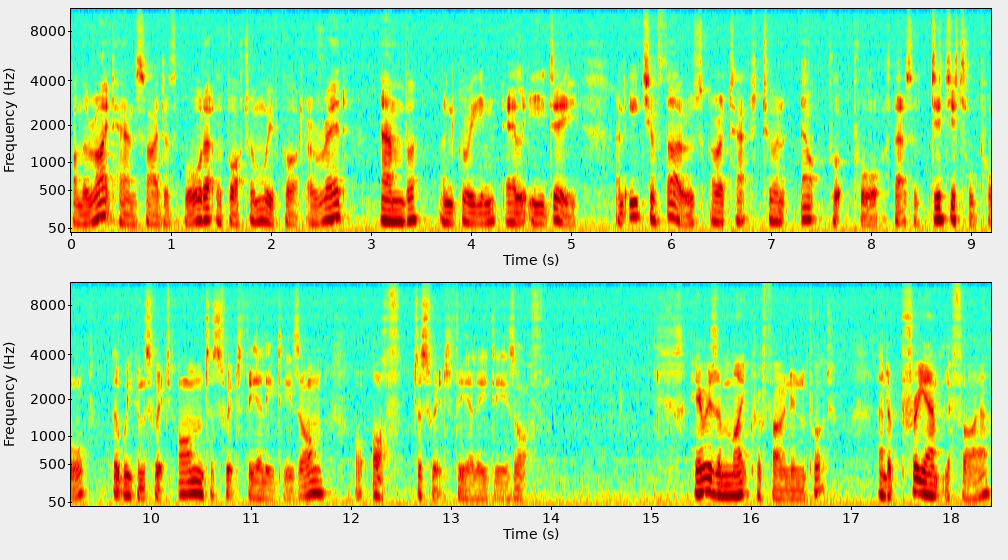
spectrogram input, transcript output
On the right hand side of the board at the bottom we've got a red, amber and green LED and each of those are attached to an output port. That's a digital port that we can switch on to switch the LEDs on or off to switch the LEDs off. Here is a microphone input and a preamplifier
